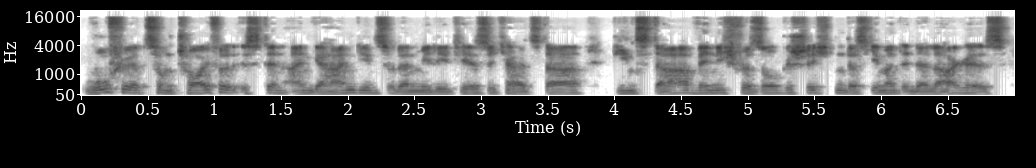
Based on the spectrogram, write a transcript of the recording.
wofür zum Teufel ist denn ein Geheimdienst oder ein Militärsicherheitsdienst da, wenn nicht für so Geschichten, dass jemand in der Lage ist,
